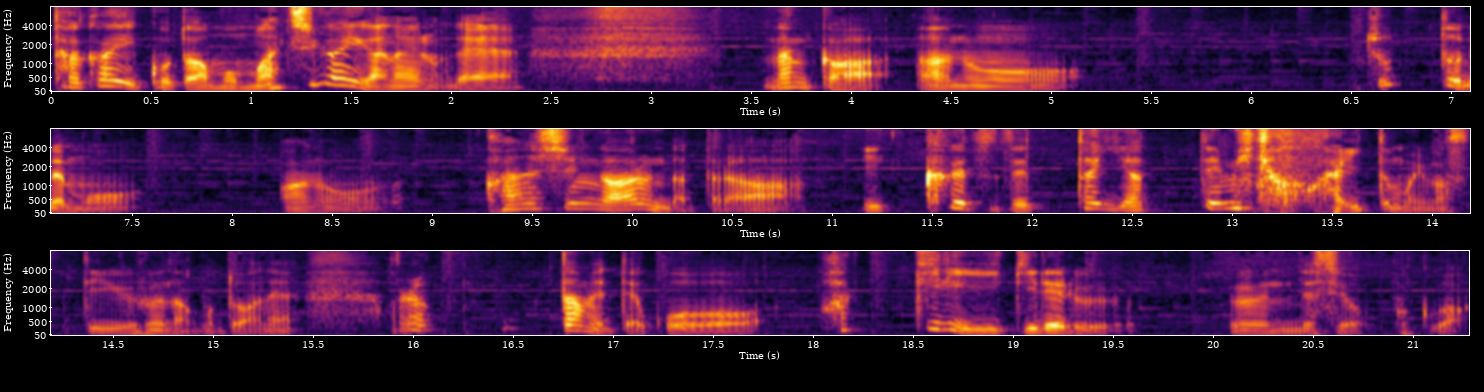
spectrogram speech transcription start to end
高いことはもう間違いがないのでなんかあのちょっとでもあの関心があるんだったら1ヶ月絶対やっててみた方がいいと思いますっていうふうなことはね改めてこうはっきり言い切れるんですよ僕は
